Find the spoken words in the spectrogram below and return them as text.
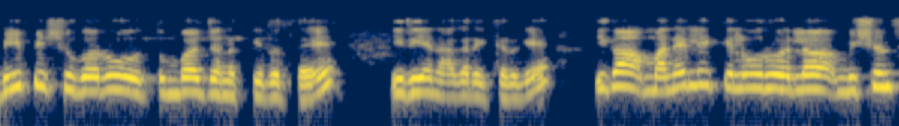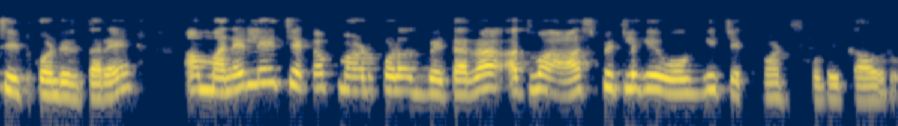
ಬಿ ಪಿ ಶುಗರು ತುಂಬಾ ಜನಕ್ಕಿರುತ್ತೆ, ಹಿರಿಯ ನಾಗರಿಕರಿಗೆ. ಈಗ ಮನೇಲಿ ಕೆಲವರು ಎಲ್ಲ ಮಿಷನ್ಸ್ ಇಟ್ಕೊಂಡಿರ್ತಾರೆ. ಆ ಮನೇಲೆ ಚೆಕ್ಅಪ್ ಮಾಡ್ಕೊಳ್ಳೋದು ಬೆಟರ ಅಥವಾ ಹಾಸ್ಪಿಟ್ಲ್ಗೆ ಹೋಗಿ ಚೆಕ್ ಮಾಡಿಸ್ಕೋಬೇಕಾ ಅವರು?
